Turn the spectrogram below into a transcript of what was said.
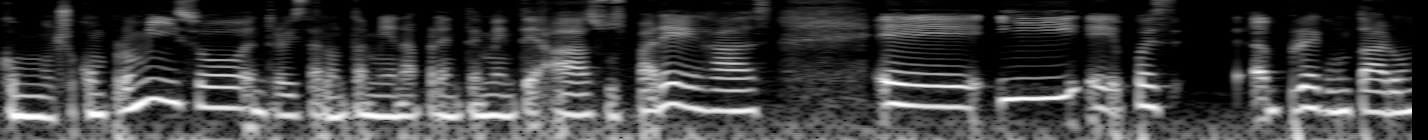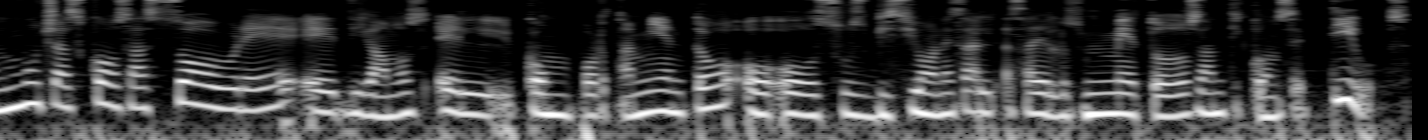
con mucho compromiso, entrevistaron también aparentemente a sus parejas y pues eh, preguntaron muchas cosas sobre, eh, digamos, el comportamiento o, sus visiones hacia los métodos anticonceptivos.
